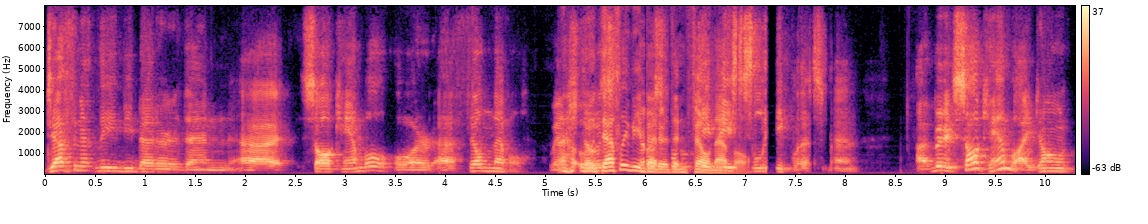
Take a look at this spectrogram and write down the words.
definitely be better than uh, Sol Campbell or uh, Phil Neville. it will definitely be better than Phil Neville. Sleepless man. Uh, but Sol Campbell, I don't.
